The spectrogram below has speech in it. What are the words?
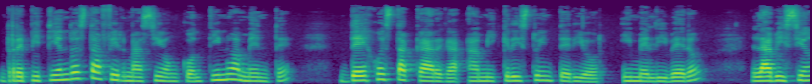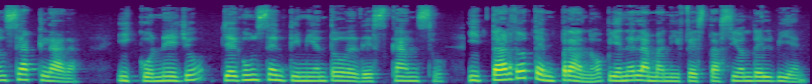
Repitiendo esta afirmación continuamente, dejo esta carga a mi Cristo interior y me libero, la visión se aclara y con ello llega un sentimiento de descanso y tarde o temprano viene la manifestación del bien,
